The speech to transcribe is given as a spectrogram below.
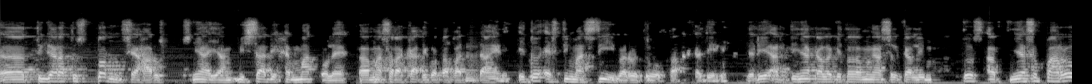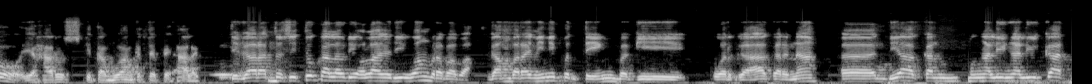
uh, 300 ton seharusnya yang bisa dihemat oleh uh, masyarakat di Kota Padang ini. Itu estimasi baru itu Pak. Jadi artinya kalau kita menghasilkan 500 artinya separuh ya harus kita buang ke TPA lagi. 300 itu kalau diolah jadi uang berapa Pak? Gambaran ini penting bagi warga karena uh, dia akan mengalih-alihkan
